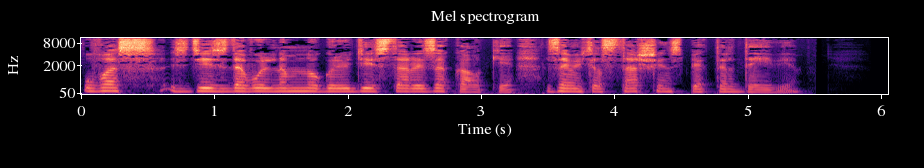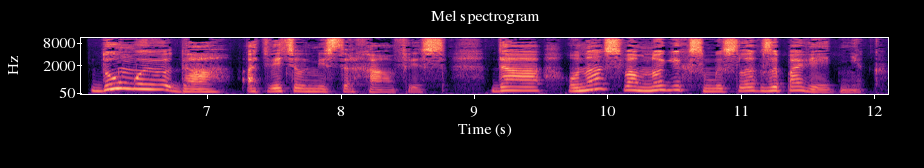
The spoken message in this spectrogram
у вас здесь довольно много людей старой закалки», — заметил старший инспектор Дэйви. «Думаю, да», — ответил мистер Хамфрис. «Да, у нас во многих смыслах заповедник».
